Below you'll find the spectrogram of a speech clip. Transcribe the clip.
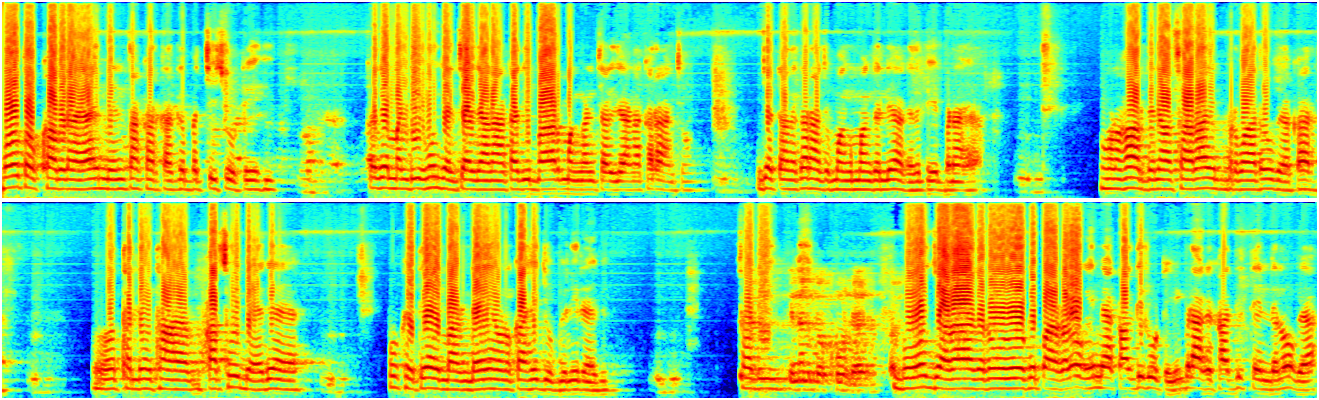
ਬਹੁਤ ਔਖਾ ਬਣਾਇਆ ਹੈ ਮਿਹਨਤਾਂ ਕਰ ਕਰਕੇ ਬੱਚੇ ਛੋਟੇ ਸੀ ਕਦੇ ਮੰਡੀ ਹੁੰਜਣ ਚੱਲ ਜਾਣਾ ਕਦੇ ਬਾਹਰ ਮੰਗਣ ਚੱਲ ਜਾਣਾ ਘਰਾਂ ਚੋਂ। ਜੱਟਾਂ ਦੇ ਘਰਾਂ ਚੋਂ ਮੰਗ ਮੰਗ ਲਿਆ ਕੇ ਤੇ ਫੇਰ ਬਣਾਇਆ। ਹੁਣ ਹਾੜ ਦੇ ਨਾਲ ਸਾਰਾ ਹੀ ਬਰਬਾਦ ਹੋ ਗਿਆ ਘਰ। ਉਹ ਥੱਲੇ ਥਾਂ ਫਰਸ਼ ਵੀ ਬਹਿ ਗਿਆ ਹੈ। ਭੁੱਖੇ ਤੇ ਬਣ ਡਏ ਹੁਣ ਕਾਹੇ ਜੁਗ ਨਹੀਂ ਰਹਿ ਗਏ। ਸਾਡੀ ਕਿੰਨਾ ਕੁ ਦੁੱਖ ਹੁੰਦਾ? ਹੈ? ਬਹੁਤ ਜ਼ਿਆਦਾ ਰੋ ਰੋ ਕੇ ਪਾਗਲ ਹੋ ਗਈ ਮੈਂ ਕੱਲ ਦੀ ਰੋਟੀ ਨਹੀਂ ਬਣਾ ਕੇ ਖਾਧੀ ਤਿੰਨ ਦਿਨ ਹੋ ਗਿਆ।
